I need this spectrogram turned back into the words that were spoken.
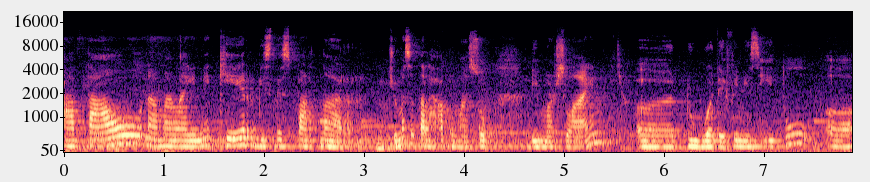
atau nama lainnya care business partner. Hmm. Cuma setelah aku masuk di Merchline, eh, dua definisi itu eh,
